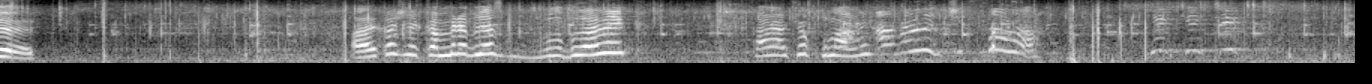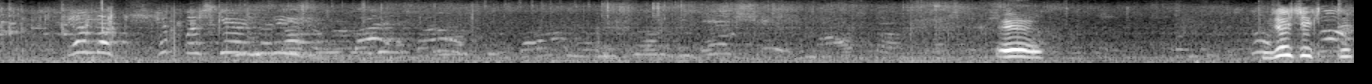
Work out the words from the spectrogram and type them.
Evet. Arkadaşlar kamera biraz bu- bulanık. Kamera çok bulanık. Ananı çıksana. Çık çık çık. Gel bak hep başka yerlere gidiyor. Evet. Güzel çekti.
